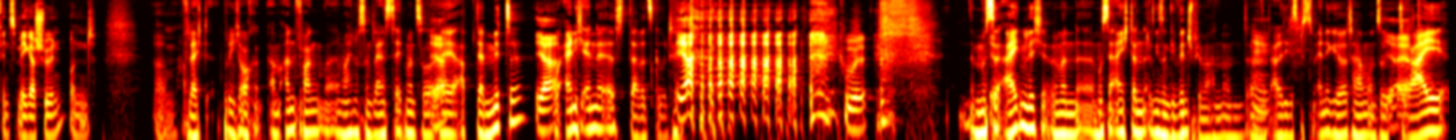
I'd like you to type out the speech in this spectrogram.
finde es mega schön und ähm, Vielleicht bringe ich auch am Anfang, äh, mache ich noch so ein kleines Statement, so Ja. ey, ab der Mitte, Ja. wo eigentlich Ende ist, da wird's gut. Ja. cool. Müsste Ja. eigentlich, wenn man, äh, muss ja eigentlich dann irgendwie so ein Gewinnspiel machen und äh, Mhm. alle, die das bis zum Ende gehört haben und so Ja, drei,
